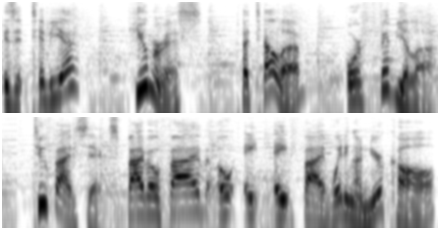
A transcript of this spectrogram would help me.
Is it tibia, humerus, patella, or fibula? 256 505 0885. Waiting on your call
